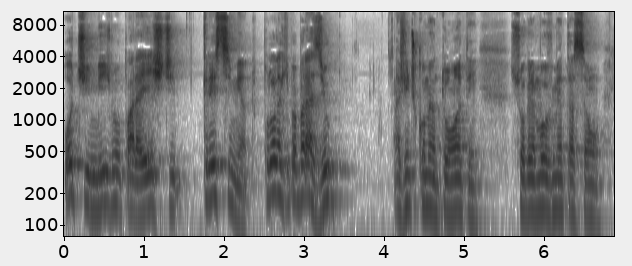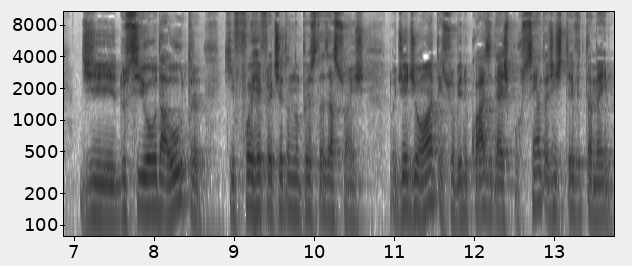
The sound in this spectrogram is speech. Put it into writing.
otimismo para este crescimento. Pulando aqui para o Brasil, a gente comentou ontem sobre a movimentação de, do CEO da Ultra, que foi refletida no preço das ações no dia de ontem, subindo quase 10%. A gente teve também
